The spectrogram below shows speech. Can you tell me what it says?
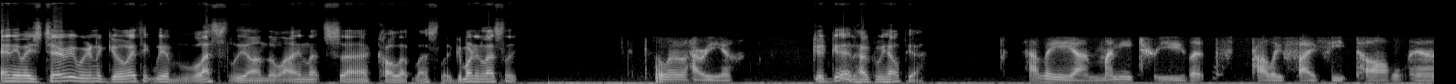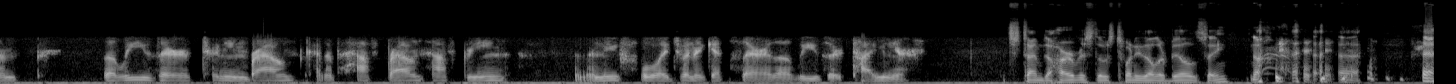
Anyways, Terry, we're going to go. I think we have Leslie on the line. Let's uh, call up Leslie. Good morning, Leslie. Hello, how are you? Good, good. How can we help you? I have a uh, money tree that's probably five feet tall, and the leaves are turning brown, kind of half brown, half green. And the new foliage, when it gets there, the leaves are tinier. It's time to harvest those twenty dollar bills, eh? No,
